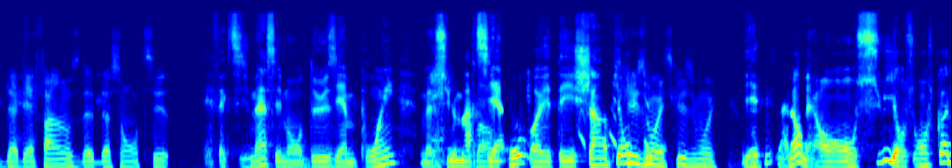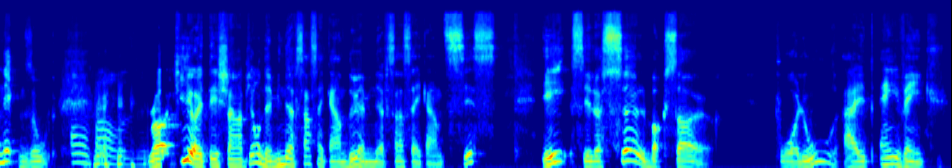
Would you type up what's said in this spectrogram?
de défense de, de son titre. Effectivement, c'est mon deuxième point. Monsieur Marciano a été champion. Excuse-moi, excuse-moi. Est- Ben non, mais on, on suit, on, on se connecte, nous autres. On. Rocky a été champion de 1952 à 1956 et c'est le seul boxeur poids lourd à être invaincu.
